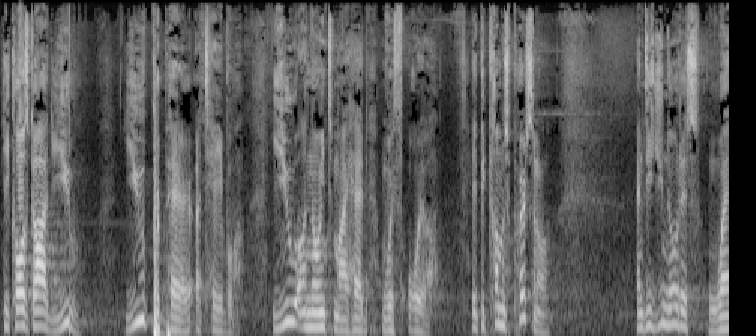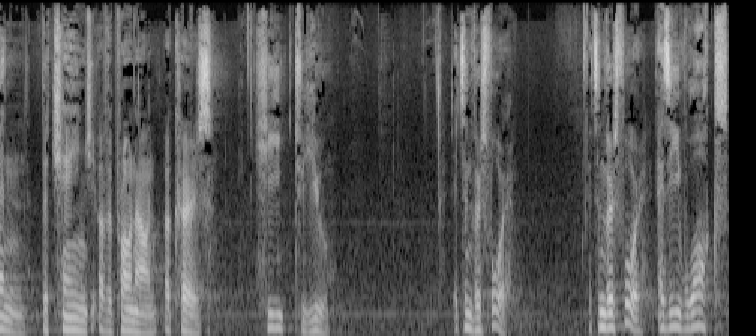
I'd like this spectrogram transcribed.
He calls God you. You prepare a table. You anoint my head with oil. It becomes personal. And did you notice when the change of the pronoun occurs? He to you. It's in verse 4. It's in verse 4. As he walks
